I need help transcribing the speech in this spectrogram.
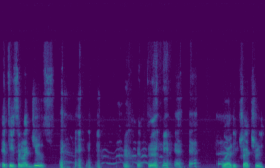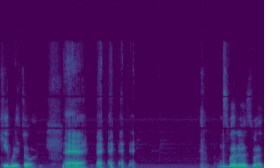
it tastes like juice. well, the treachery came later on. Eh. It's fun. It was fun.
